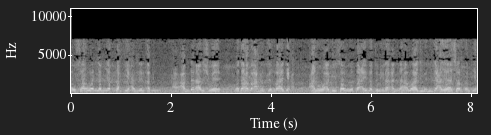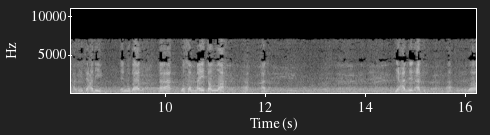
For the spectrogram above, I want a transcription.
أو سهوا لم يقدح في حل الاكل عمدا هذا شوية. وذهب أحمد في الراجح عنه ابي ثور وطائفة إلى أنها واجبة. لجعلها شرطا في حديث عدي لأنه قال ها وسميت الله. هذا. في حل الأكل. ها و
